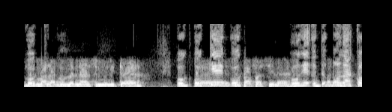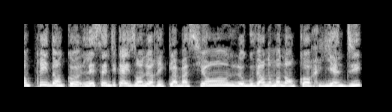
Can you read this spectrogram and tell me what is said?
vraiment la gouvernance militaire, Ok, euh, pas facile. Hein, on a compris, donc euh, les syndicats, ils ont leurs réclamations, le gouvernement n'a encore rien dit.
